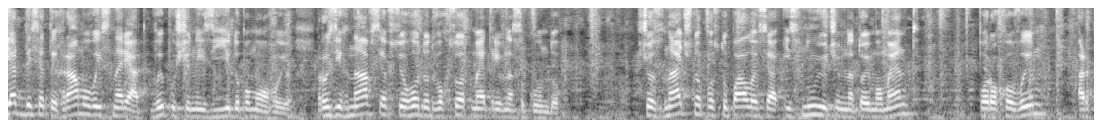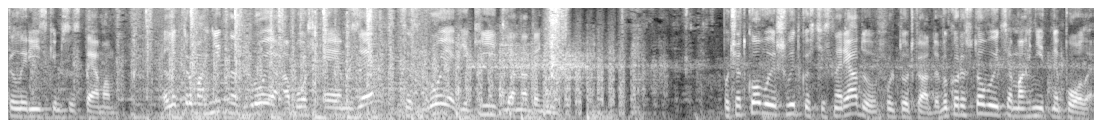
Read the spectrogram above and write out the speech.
50-грамовий снаряд, випущений з її допомогою, розігнався всього до 200 метрів на секунду, що значно поступалося існуючим на той момент пороховим артилерійським системам. Електромагнітна зброя або ж ЕМЗ це зброя, в якій для надання початкової швидкості снаряду фультуркаду використовується магнітне поле.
